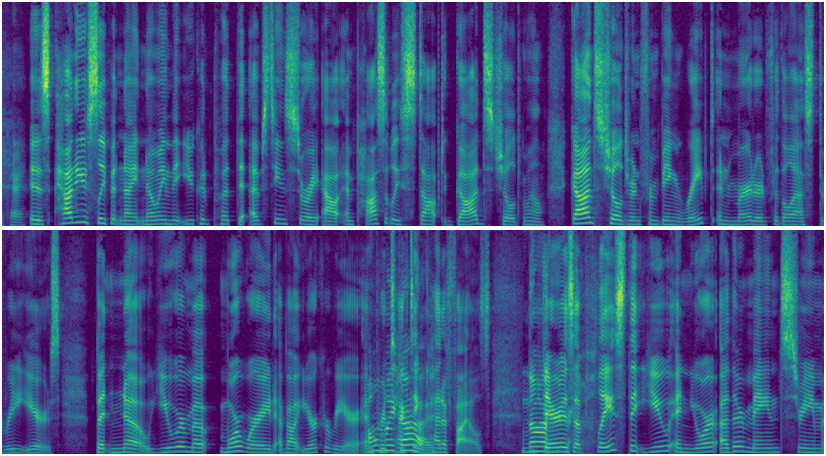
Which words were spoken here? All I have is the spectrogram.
Okay. Is how do you sleep at night knowing that you could put the Epstein story out and possibly stopped God's children, well, God's children from being raped and murdered for the last 3 years. But no, you were mo- more worried about your career and Oh protecting pedophiles. Not- there is a place that you and your other mainstream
